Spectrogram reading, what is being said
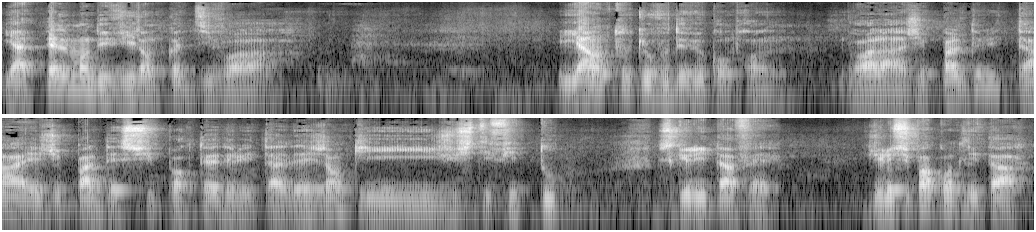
Il y a tellement de villes en Côte d'Ivoire. Il y a un truc que vous devez comprendre. Voilà, je parle de l'État et je parle des supporters de l'État, des gens qui justifient tout ce que l'État fait. Je ne suis pas contre l'État,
